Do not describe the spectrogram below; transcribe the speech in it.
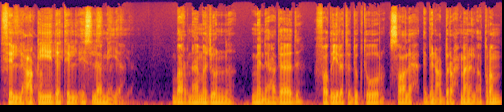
في العقيدة الإسلامية. برنامج من إعداد فضيلة الدكتور صالح بن عبد الرحمن الأطرم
